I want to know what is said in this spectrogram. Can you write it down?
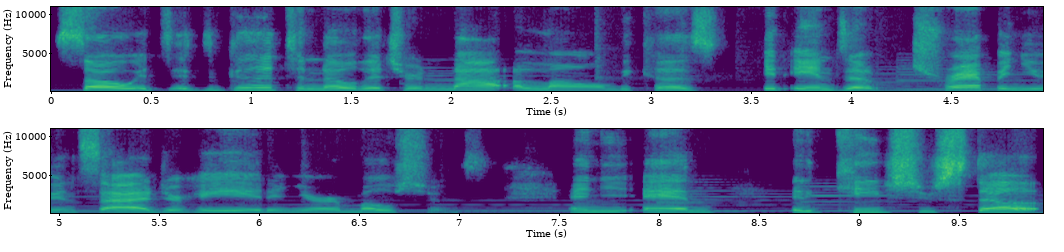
So it's it's good to know that you're not alone because it ends up trapping you inside your head and your emotions, and you and it keeps you stuck.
